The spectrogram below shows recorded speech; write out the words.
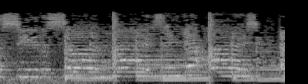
I see the sun rising your eyes.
